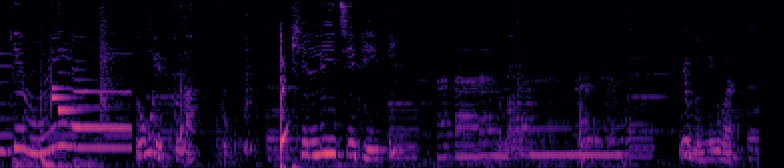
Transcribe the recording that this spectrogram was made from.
이게 뭐예요? 너무 예쁘다. 빌리지 베이비? 이거 뭐냐, 이거 봐요.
